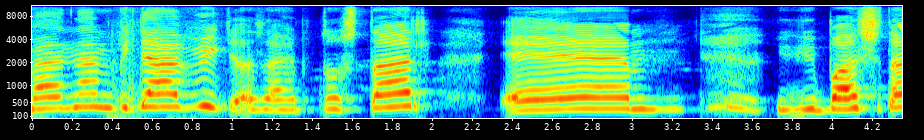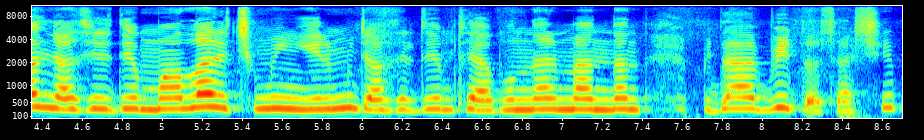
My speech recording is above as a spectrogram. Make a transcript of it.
benden bir daha video sahip dostlar. Ee, baştan gətirdiyim mallar 2020 gətirdiyim telefonlar benden bir daha video seçip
